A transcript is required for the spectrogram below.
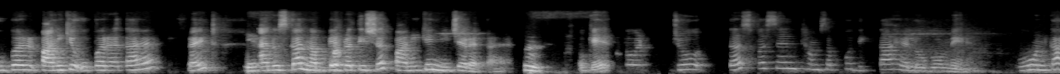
ऊपर पानी के ऊपर रहता है राइट एंड yes. उसका नब्बे प्रतिशत पानी के नीचे रहता है ओके hmm. okay? तो जो दस परसेंट हम सबको दिखता है लोगों में वो उनका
